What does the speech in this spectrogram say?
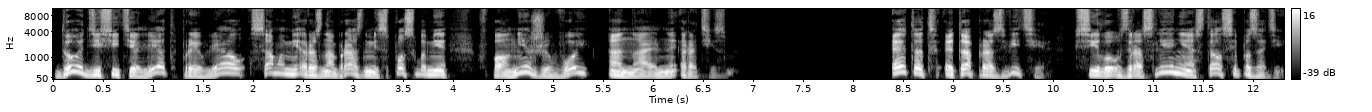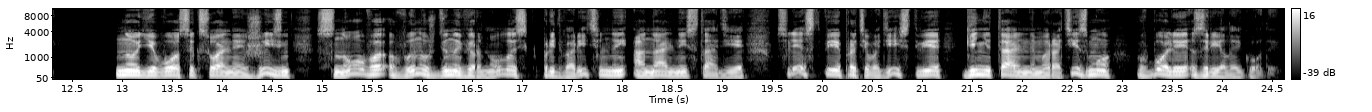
до 10 лет проявлял самыми разнообразными способами вполне живой анальный эротизм. Этот этап развития в силу взросления остался позади но его сексуальная жизнь снова вынужденно вернулась к предварительной анальной стадии вследствие противодействия генитальному эротизму в более зрелые годы.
